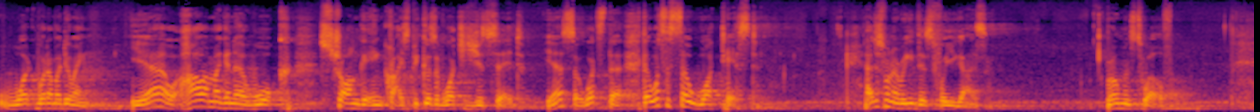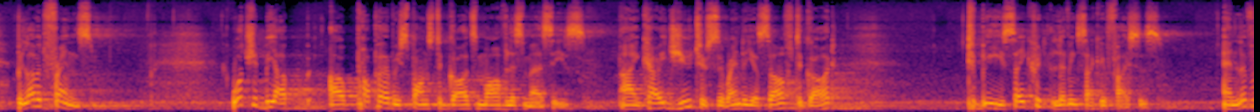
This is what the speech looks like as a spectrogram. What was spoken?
What, what am I doing? Yeah, how am I going to walk stronger in Christ because of what you just said? Yeah, so what's the, the what's the so what test? I just want to read this for you guys. Romans 12. Beloved friends, what should be our, our proper response to God's marvelous mercies? I encourage you to surrender yourself to God, to be sacred living sacrifices, and live,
